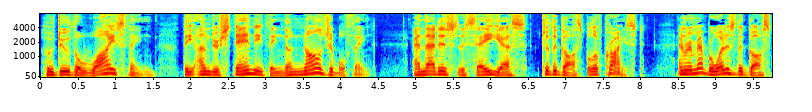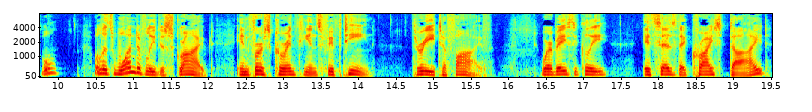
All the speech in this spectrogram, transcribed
who do the wise thing, the understanding thing, the knowledgeable thing. And that is to say yes to the gospel of Christ. And remember, what is the gospel? Well, it's wonderfully described in 1 Corinthians 15, 3 to 5, where basically it says that Christ died,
